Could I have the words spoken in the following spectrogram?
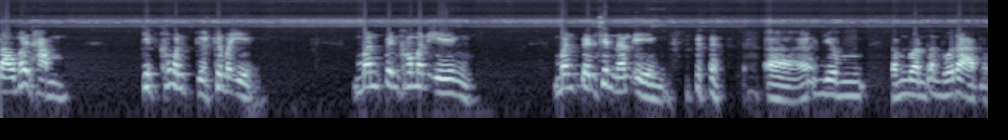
เราไม่ทำจิตของมันเกิดขึ้นมาเอง มันเป็นของมันเอง มันเป็นเช่นนั้นเองเออยืมสำนวนท่านพุทธาสมา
